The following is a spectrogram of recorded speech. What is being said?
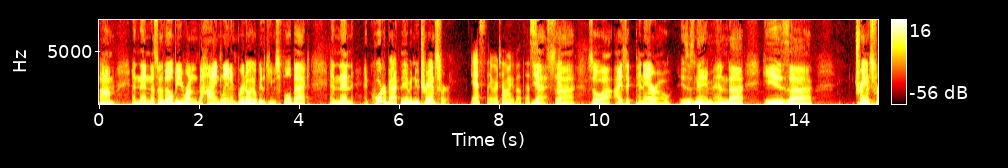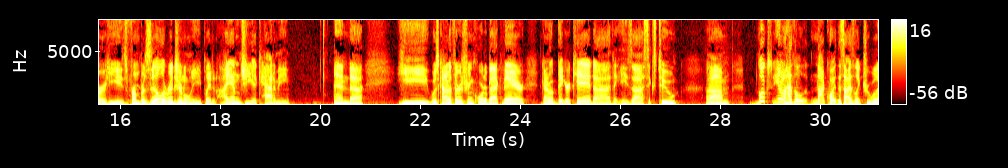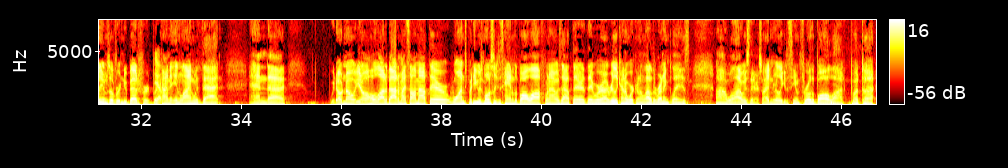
Um, and then, uh, so they'll be running behind Lane and Brito. He'll be the team's fullback. And then at quarterback, they have a new transfer. yes, they were telling me about this. Yes. Uh, so uh, Isaac Pinero is his name, and uh, he is uh, transfer. He's from Brazil originally. He played at IMG Academy, and uh, he was kind of a third string quarterback there. Kind of a bigger kid. Uh, I think he's uh, two. Um, looks, you know, has a not quite the size of like True Williams over in New Bedford, but Yep. kind of in line with that. And uh, we don't know, you know, a whole lot about him. I saw him out there once, but he was mostly just handing the ball off when I was out there. They were uh, really kind of working on a lot of the running plays uh, while I was there, so I didn't really get to see him throw the ball a lot. But uh,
